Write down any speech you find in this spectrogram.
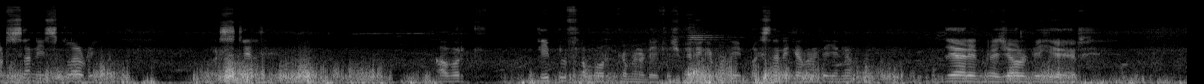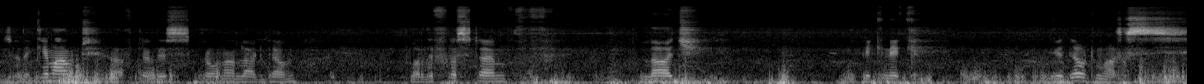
not sunny, it's cloudy, but still, our people from our community, Kashmiri community, Pakistani community, you know, they are in majority here. So they came out after this Corona lockdown for the first time, large picnic without masks.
